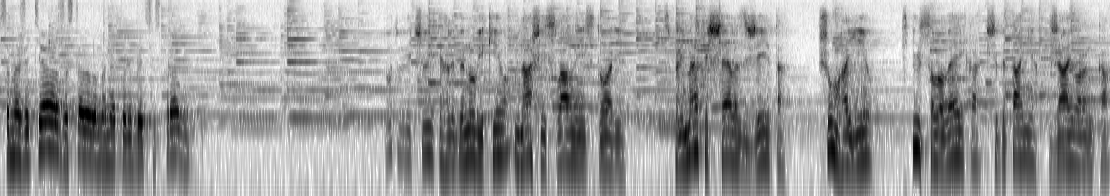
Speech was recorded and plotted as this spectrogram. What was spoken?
саме життя заставило мене полюбити цю справу. Тут ви відчуєте глибину віків нашої славної історії, сприймете шелест жита, шум гаїв, спів соловейка, щебетання жайворонка,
